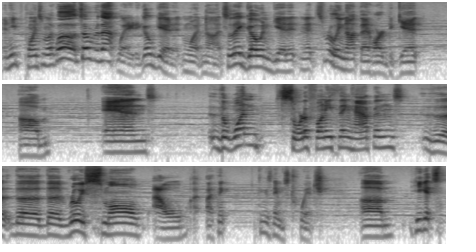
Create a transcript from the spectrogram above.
And he points them like, well, it's over that way to go get it and whatnot. So they go and get it, and it's really not that hard to get. Um, and the one sort of funny thing happens the the the really small owl. I, I think I think his name was Twitch. Um, he gets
